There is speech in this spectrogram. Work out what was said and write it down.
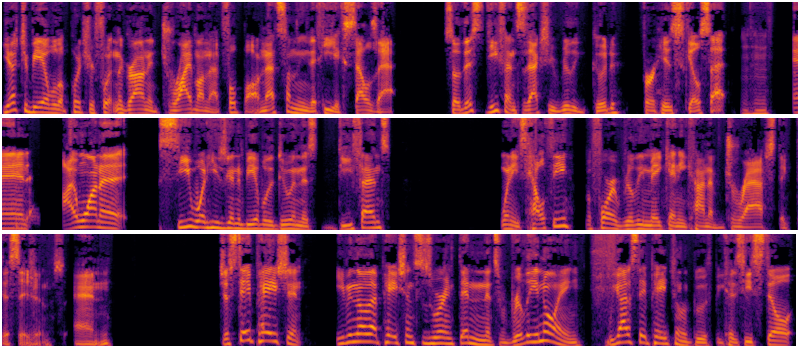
you have to be able to put your foot in the ground and drive on that football. And that's something that he excels at. So this defense is actually really good for his skill set. Mm-hmm. And I want to see what he's going to be able to do in this defense when he's healthy before I really make any kind of drastic decisions. And just stay patient. Even though that patience is wearing thin and it's really annoying, we got to stay patient with Booth because he still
